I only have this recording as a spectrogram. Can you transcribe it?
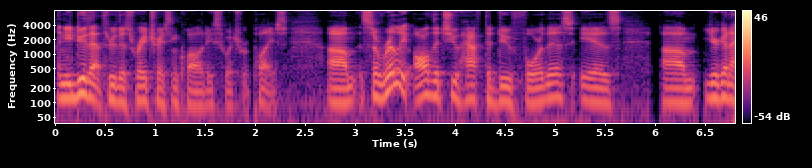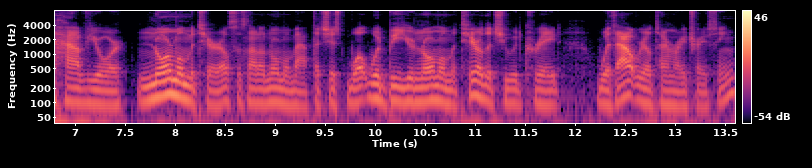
And you do that through this ray tracing quality switch replace. Um, so really all that you have to do for this is um, you're going to have your normal material. So it's not a normal map. That's just what would be your normal material that you would create without real-time ray tracing.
